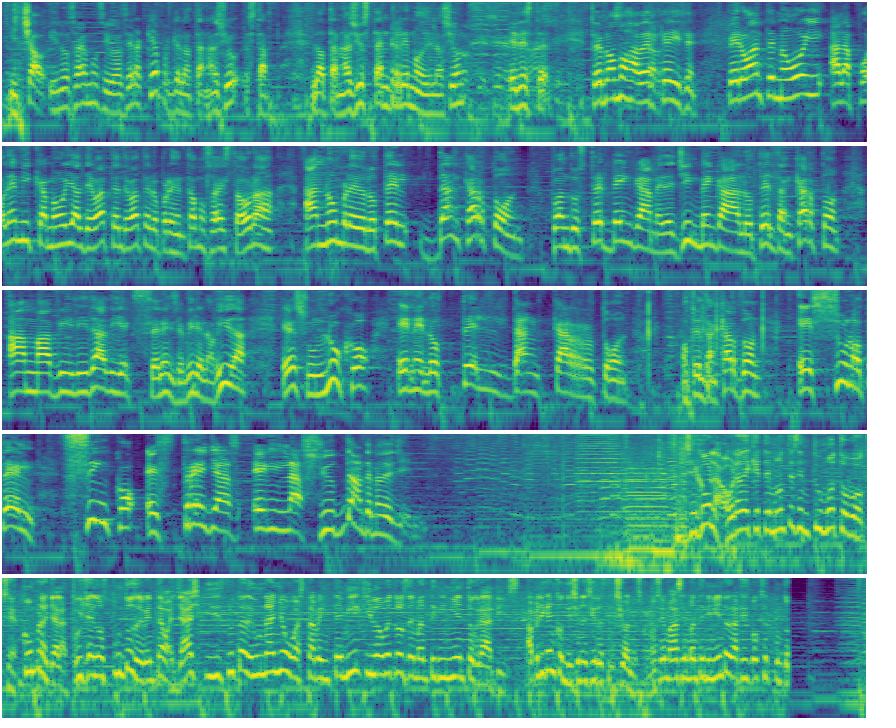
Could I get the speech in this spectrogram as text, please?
y chao. Y no sabemos si va a ser aquí porque el Atanasio está, el Atanasio está en remodelación en este. Entonces vamos a ver qué dicen. Pero antes me voy a la polémica, me voy al debate. El debate lo presentamos a esta hora a nombre del Hotel Dan Carton. Cuando usted venga a Medellín, venga al Hotel Dan Carton, amabilidad y excelencia. Mire, la vida es un lujo en el Hotel Dan Carton. Hotel Dan Carton es un hotel cinco estrellas en la ciudad de Medellín. Llegó la hora de que te montes en tu motoboxer. Compra ya la tuya en los puntos de venta Bayash y disfruta de un año o hasta 20 mil kilómetros de mantenimiento gratis. Aplican condiciones y restricciones. Conoce más en mantenimientogratisboxer.com.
